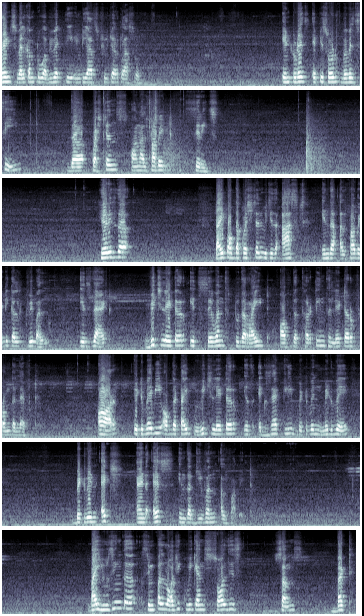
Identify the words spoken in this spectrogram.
Friends, welcome to Abhivyakti India's Future Classroom. In today's episode, we will see the questions on alphabet series. Here is the type of the question which is asked in the alphabetical quibble is that which letter is seventh to the right of the 13th letter from the left or it may be of the type which letter is exactly between midway between H and S in the given alphabet. By using the simple logic we can solve these sums but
